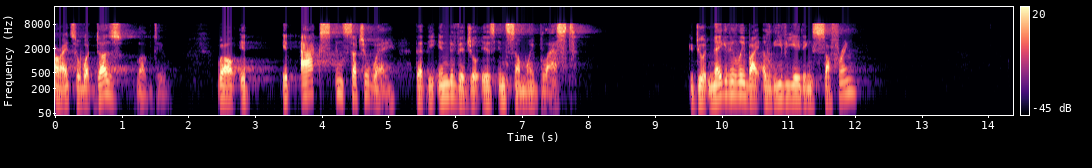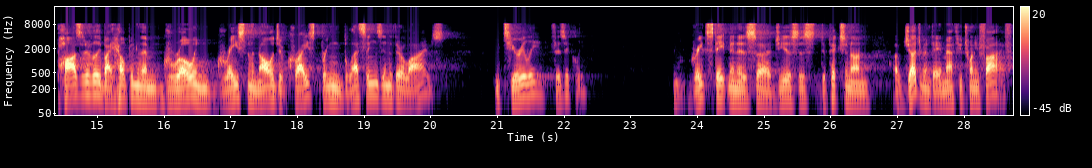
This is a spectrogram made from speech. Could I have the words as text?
All right, so what does love do? Well, it, it acts in such a way that the individual is in some way blessed. You do it negatively by alleviating suffering, positively by helping them grow in grace and the knowledge of Christ, bringing blessings into their lives materially, physically. A great statement is uh, Jesus' depiction on, of Judgment Day in Matthew 25.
